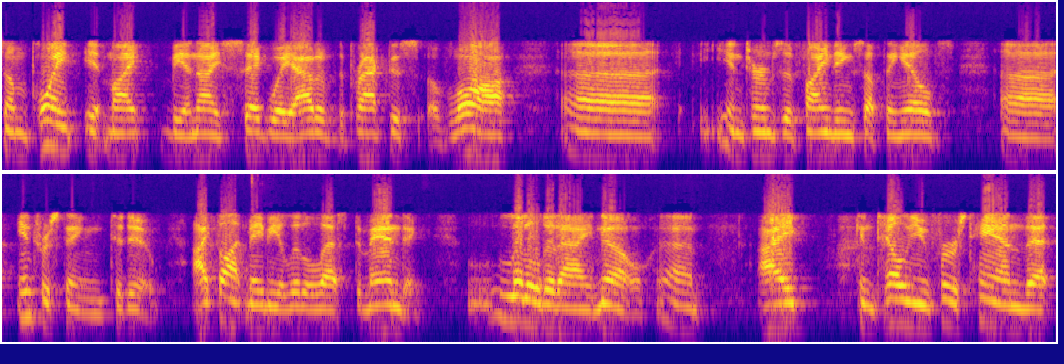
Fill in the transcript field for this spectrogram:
some point it might be a nice segue out of the practice of law uh, in terms of finding something else uh, interesting to do. I thought maybe a little less demanding. Little did I know. Uh, I can tell you firsthand that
